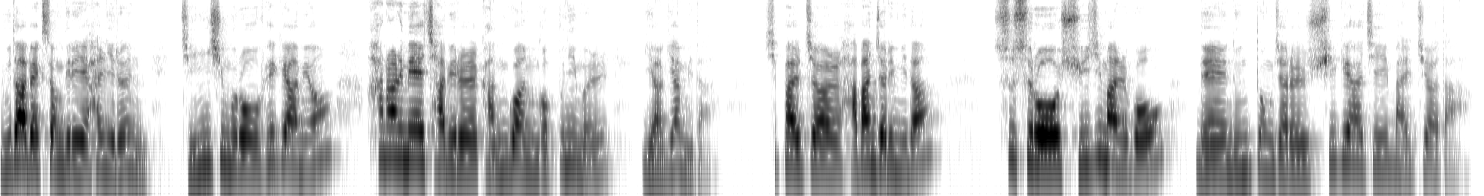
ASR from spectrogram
유다 백성들이 할 일은 진심으로 회개하며 하나님의 자비를 간구하는 것뿐임을 이야기합니다. 18절 하반절입니다. 스스로 쉬지 말고 내 눈동자를 쉬게 하지 말지어다.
